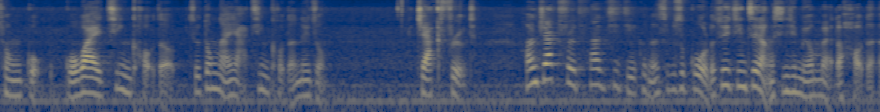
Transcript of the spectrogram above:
从国国外进口的，就东南亚进口的那种 jackfruit。好像 jackfruit 它的季节可能是不是过了？最近这两个星期没有买到好的，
